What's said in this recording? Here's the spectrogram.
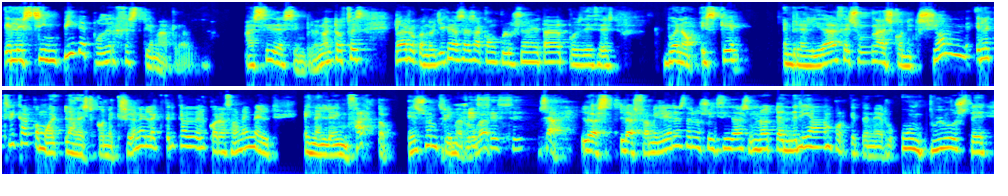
que les impide poder gestionar la vida. Así de simple, ¿no? Entonces, claro, cuando llegas a esa conclusión y tal, pues dices, bueno, es que en realidad es una desconexión eléctrica como la desconexión eléctrica del corazón en el, en el infarto. Eso en primer lugar. Sí, sí. O sea, los, las familiares de los suicidas no tendrían por qué tener un plus de,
